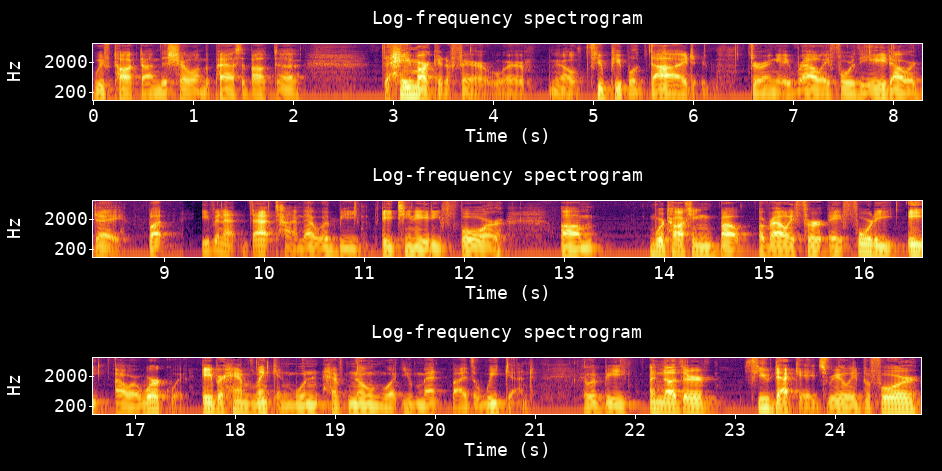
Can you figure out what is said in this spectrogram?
we've talked on this show on the past about uh, the Haymarket affair, where you know few people died during a rally for the eight-hour day. But even at that time, that would be 1884. Um, we're talking about a rally for a 48 hour work week. Abraham Lincoln wouldn't have known what you meant by the weekend. It would be another few decades, really, before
